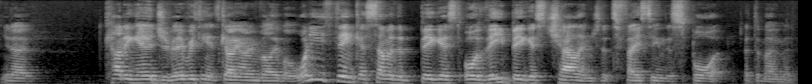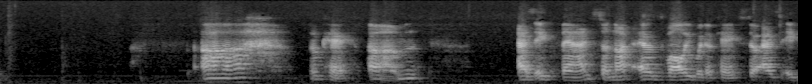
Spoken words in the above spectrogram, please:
you know, cutting edge of everything that's going on in volleyball. What do you think are some of the biggest or the biggest challenge that's facing the sport at the moment? Uh, okay. Um, as a fan, so not as Volleywood, okay, so as a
